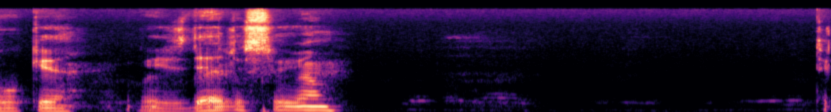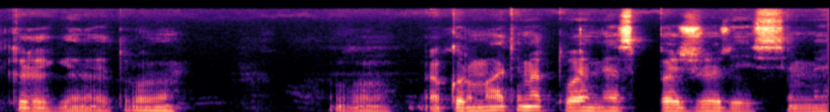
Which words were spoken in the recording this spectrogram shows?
Tokį vaizdelį su juo. Tikrai gerai atrodo. Va, a kur matėme, tuo mes pažiūrėsime.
